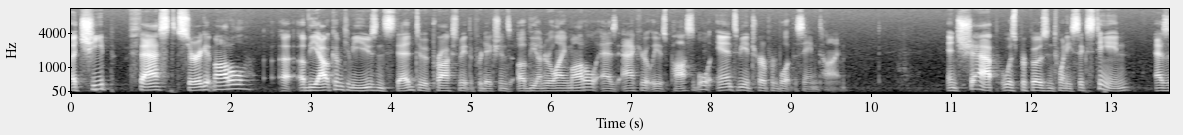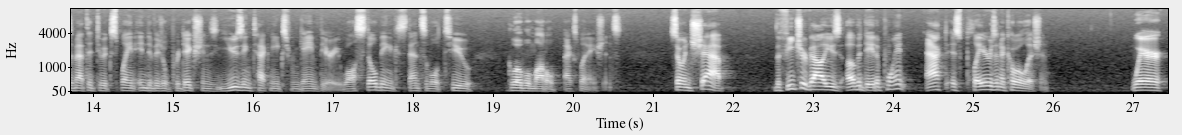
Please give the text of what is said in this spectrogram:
a cheap, fast surrogate model uh, of the outcome can be used instead to approximate the predictions of the underlying model as accurately as possible and to be interpretable at the same time. And SHAP was proposed in 2016 as a method to explain individual predictions using techniques from game theory while still being extensible to global model explanations. So in SHAP, the feature values of a data point act as players in a coalition, where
